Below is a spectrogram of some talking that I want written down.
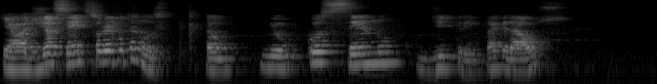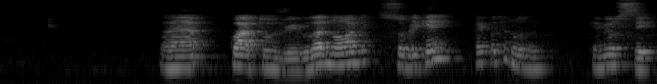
que é o adjacente sobre a hipotenusa. Então, meu cosseno de 30 graus, ah, 4,9 sobre quem? A hipotenusa, que é meu C.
